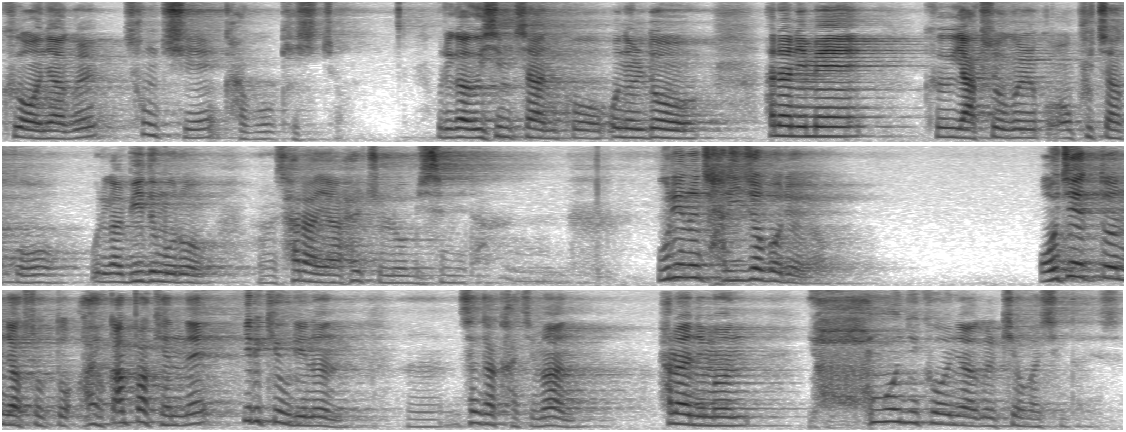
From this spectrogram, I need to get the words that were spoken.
그 언약을 성취해 가고 계시죠. 우리가 의심치 않고 오늘도 하나님의 그 약속을 꼭 붙잡고 우리가 믿음으로 살아야 할 줄로 믿습니다. 우리는 잘 잊어버려요. 어제 했던 약속도 아유 깜빡했네 이렇게 우리는 어, 생각하지만 하나님은 영원히 그 언약을 기억하신다 했어요.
